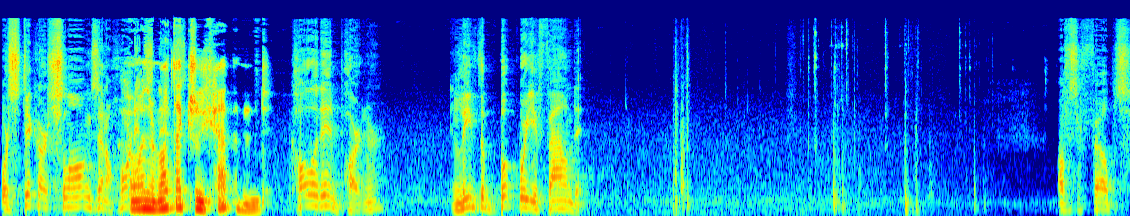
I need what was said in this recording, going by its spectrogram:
Or stick our schlongs in a I hornet's wonder what nest. actually happened. Call it in, partner. And leave the book where you found it. Officer Phelps,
